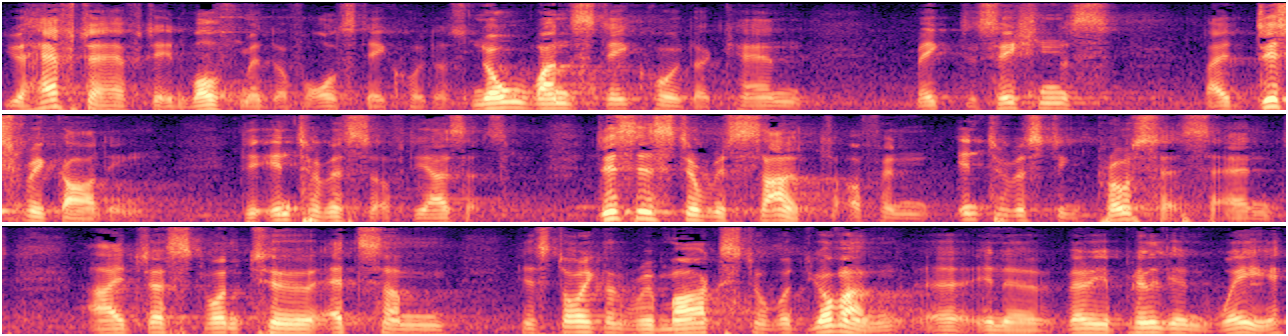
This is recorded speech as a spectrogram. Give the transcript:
you have to have the involvement of all stakeholders. No one stakeholder can make decisions by disregarding the interests of the others. This is the result of an interesting process, and I just want to add some historical remarks to what Jovan, uh, in a very brilliant way,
